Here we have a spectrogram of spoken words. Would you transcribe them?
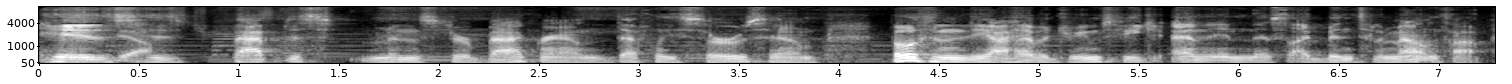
his Yeah. his Baptist minister background definitely serves him, both in the "I Have a Dream" speech and in this "I've Been to the Mountaintop."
